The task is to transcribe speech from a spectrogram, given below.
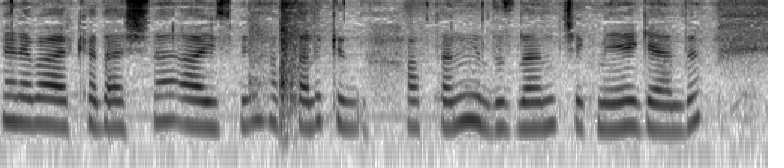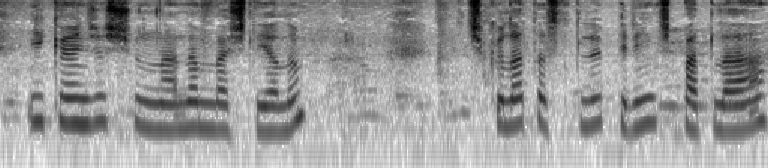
Merhaba arkadaşlar. A101'in haftalık haftanın yıldızlarını çekmeye geldim. İlk önce şunlardan başlayalım. Çikolata sütlü pirinç patlağı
